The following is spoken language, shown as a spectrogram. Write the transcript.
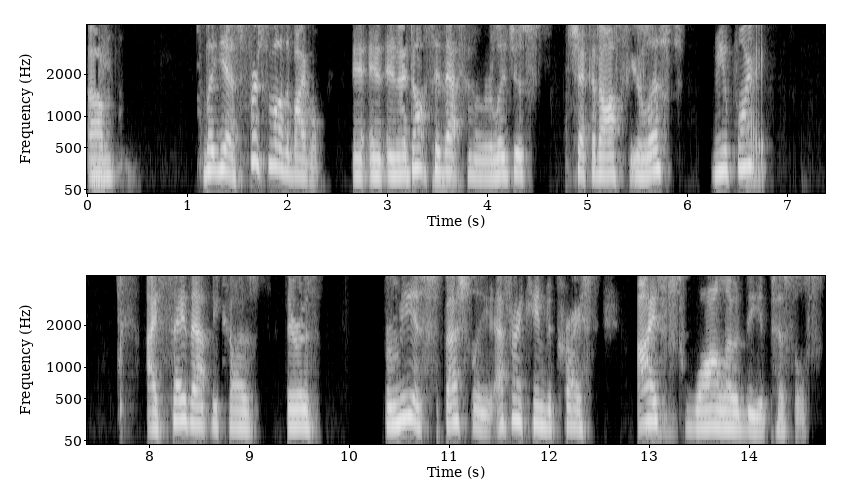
Um but yes first of all the bible. And, and, and i don't say that from a religious check it off your list viewpoint. Right. i say that because there is for me especially after i came to christ i swallowed the epistles.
